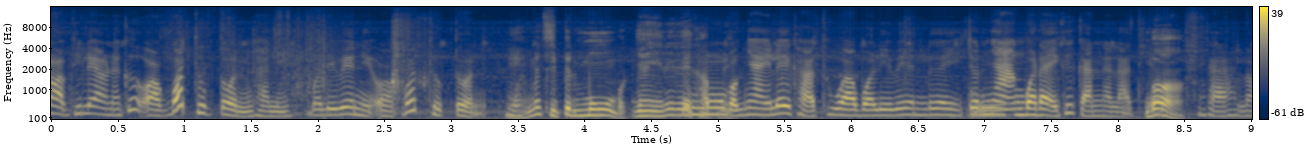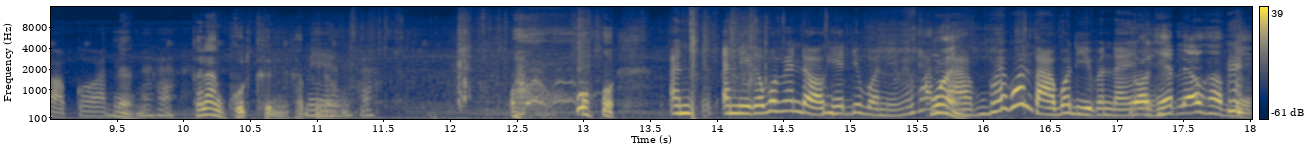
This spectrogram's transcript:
รอบที่แล้วเนี่ยคือออกบดทุกต้นค่ะนี่บริเวณนี้ออกบดทุกต้นนี่มันสิเป็นหมูบักใหญ่ได้เลเป็ยนครัหบ มู่บักใหญ่เลยค่ะ ทั่วบริเวณเลย จนโอ้ยางบ่ได้คือกันนั่นล่ะเที่ยบ่วค่ะรอบก่อนเนี่ย นะคะกำลังพุดขึ้นครับแม่พี่น้อง นค่ะ อันอันนี้ก็บ่แม่นดอกเฮ็ดอยู่บ่นี่ไม่พ่นโอ้ยตาไม่พ่นตาบ่ดีปานใดดอกเฮ็ดแล้วครับนี่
